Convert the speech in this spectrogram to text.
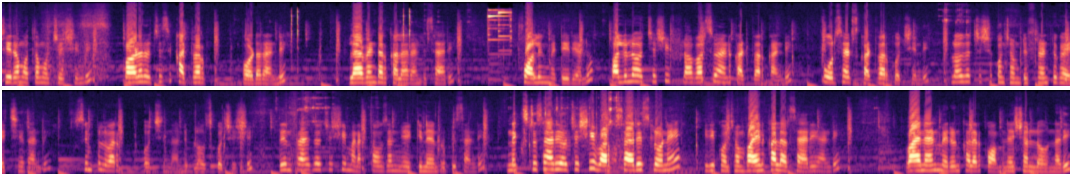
చీర మొత్తం వచ్చేసింది. బార్డర్ వచ్చేసి కట్ వర్క్ బార్డర్ అండి. లావెండర్ కలర్ అండి శారీ. Falling material. పళ్ళులో వచ్చేసి ఫ్లవర్స్ అండ్ కట్ వర్క్ అండి. ఫోర్ సైడ్స్ కట్ వర్క్ వచ్చింది. బ్లౌజ్ వచ్చేసి కొంచెం డిఫరెంట్గా ఇచ్చిందండి. సింపుల్ వర్క్ వచ్చిందండి బ్లౌజ్కి వచ్చేసి. దీని ప్రైస్ వచ్చేసి మనకు థౌజండ్ ఎయిటీ నైన్ రూపీస్ అండి. నెక్స్ట్ శారీ వచ్చేసి వర్క్ శారీస్లోనే ఇది కొంచెం వైన్ కలర్ శారీ అండి. వైన్ అండ్ మెరూన్ కలర్ కాంబినేషన్లో ఉన్నది.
